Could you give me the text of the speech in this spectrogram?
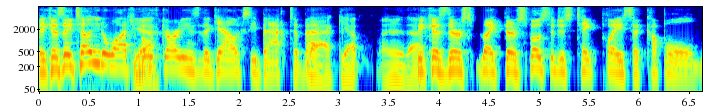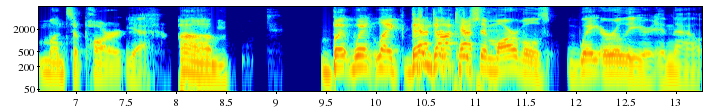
Because they tell you to watch Yeah. both Guardians of the Galaxy back to back, Back. Yep. I knew that. because there's like they're supposed to just take place a couple months apart. yeah. Um, but when like then Captain, Doctor Captain Marvel's way earlier in now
